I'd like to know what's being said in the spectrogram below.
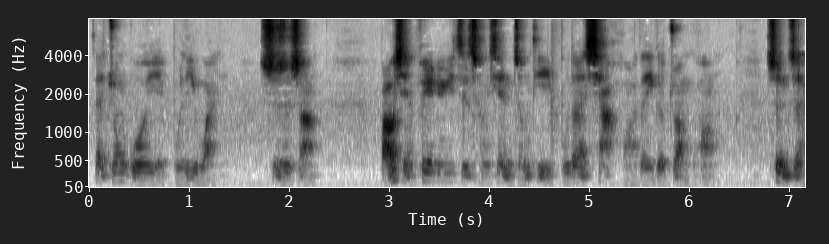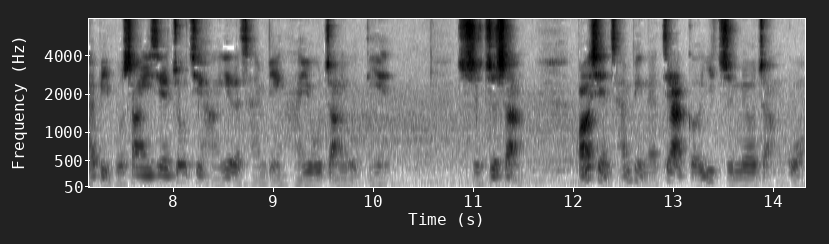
在中国也不例外。事实上，保险费率一直呈现整体不断下滑的一个状况，甚至还比不上一些周期行业的产品还有涨有跌。实质上，保险产品的价格一直没有涨过。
